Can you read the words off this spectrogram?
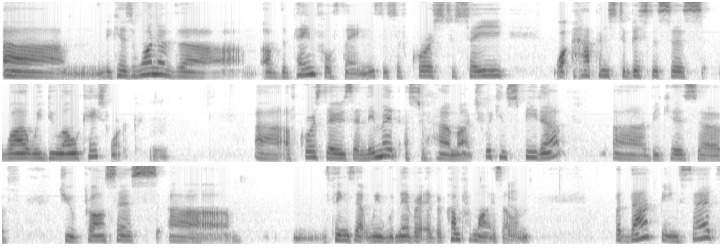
um, because one of the of the painful things is, of course, to see what happens to businesses while we do our casework. Uh, of course, there is a limit as to how much we can speed up uh, because of due process uh, things that we would never ever compromise on. But that being said,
